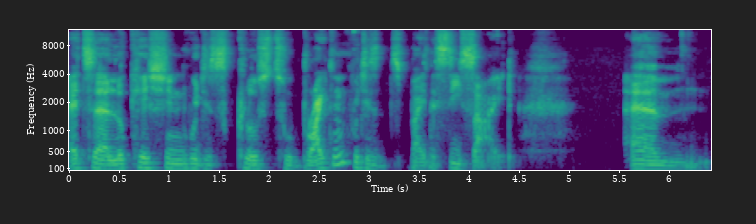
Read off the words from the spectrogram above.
It's a location which is close to Brighton, which is by the seaside. Um,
